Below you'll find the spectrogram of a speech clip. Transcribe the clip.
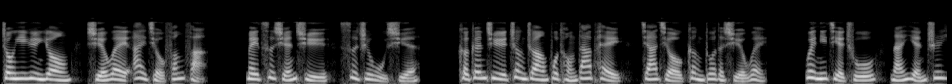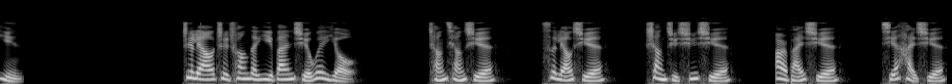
中医运用穴位艾灸方法，每次选取四至五穴，可根据症状不同搭配加灸更多的穴位。为你解除难言之隐。治疗痔疮的一般穴位有长强穴、次髎穴、上巨虚穴、二白穴、血海穴。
